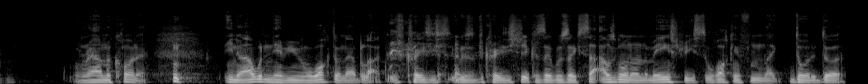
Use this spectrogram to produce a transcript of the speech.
mm-hmm. around the corner." you know, I wouldn't have even walked on that block. It was crazy. it was the crazy shit because it was like I was going on the main streets, so walking from like door to door.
